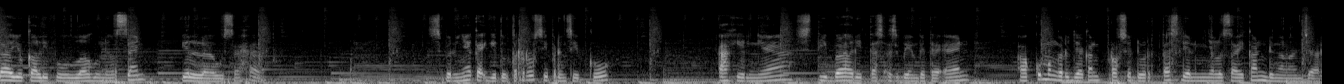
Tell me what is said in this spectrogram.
La yukalifullahu nafsan illa usaha. Sebenarnya kayak gitu terus sih prinsipku. Akhirnya, setiba hari tes SBMPTN, aku mengerjakan prosedur tes dan menyelesaikan dengan lancar.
